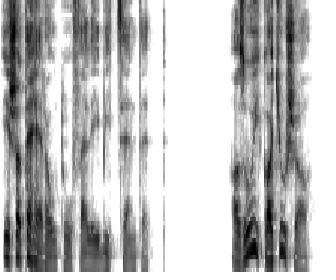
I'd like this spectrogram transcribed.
és a teherautó felé biccentett. Az új katyusa?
